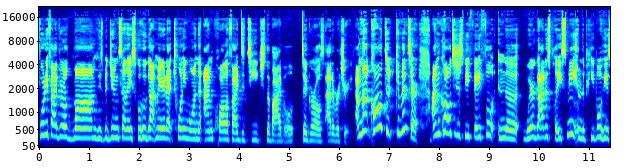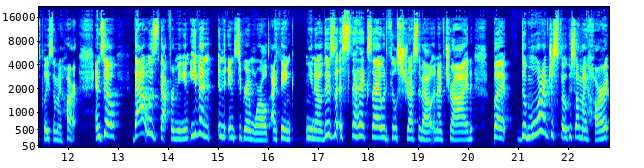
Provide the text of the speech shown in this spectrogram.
45 year old mom who's been doing Sunday school who got married at 21 that I'm qualified to teach the Bible to girls at a retreat. I'm not called to convince her. I'm called to just be faithful in the where God has placed me and the people He has placed in my heart. And so that was that for me. And even in the Instagram world, I think you know, there's the aesthetics that I would feel stressed about, and I've tried. But the more I've just focused on my heart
